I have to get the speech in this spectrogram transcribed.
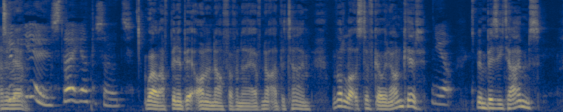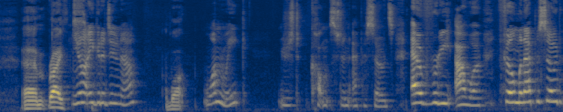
I don't Two know. years, thirty episodes. Well, I've been a bit on and off, haven't I? I've not had the time. We've had a lot of stuff going on, kid. Yeah. It's been busy times. Um, right. You know what you're gonna do now? What? One week, just constant episodes. Every hour, film an episode,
